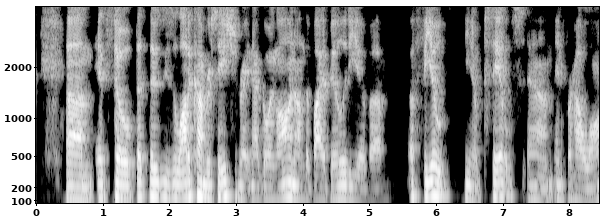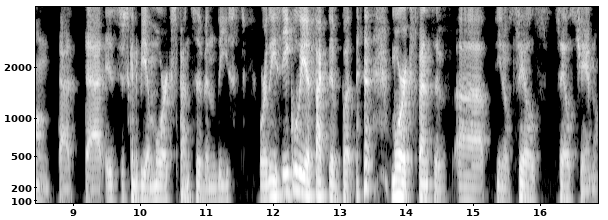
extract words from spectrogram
um, and so that there's a lot of conversation right now going on on the viability of a, a field you know sales um, and for how long that that is just going to be a more expensive and least or at least equally effective but more expensive uh, you know sales sales channel.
